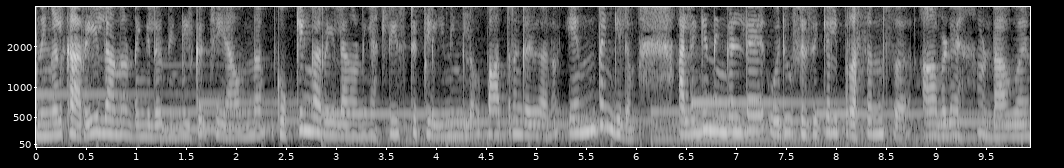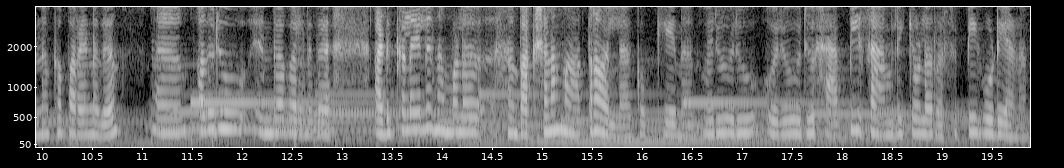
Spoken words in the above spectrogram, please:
നിങ്ങൾക്ക് അറിയില്ല എന്നുണ്ടെങ്കിൽ നിങ്ങൾക്ക് ചെയ്യാവുന്ന കുക്കിംഗ് അറിയില്ല എന്നുണ്ടെങ്കിൽ അറ്റ്ലീസ്റ്റ് ക്ലീനിങ്ങിലോ പാത്രം കഴുകാനോ എന്തെങ്കിലും അല്ലെങ്കിൽ നിങ്ങളുടെ ഒരു ഫിസിക്കൽ പ്രസൻസ് അവിടെ ഉണ്ടാവുക എന്നൊക്കെ പറയണത് അതൊരു എന്താ പറയണത് അടുക്കളയിൽ നമ്മൾ ഭക്ഷണം മാത്രമല്ല കുക്ക് ചെയ്യുന്നത്. ഒരു ഒരു ഒരു ഒരു ഹാപ്പി ഫാമിലിക്കുള്ള റെസിപ്പി കൂടിയാണ്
